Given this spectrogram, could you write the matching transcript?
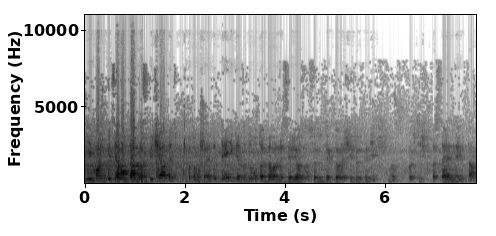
И может быть я вам дам распечатать, потому что этот тренинг я задумал так довольно серьезно, особенно те, кто рассчитывает ходить ну, практически постоянно или там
